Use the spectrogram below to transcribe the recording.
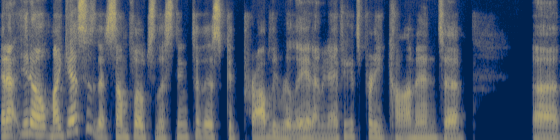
And, I, you know, my guess is that some folks listening to this could probably relate. I mean, I think it's pretty common to, uh,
